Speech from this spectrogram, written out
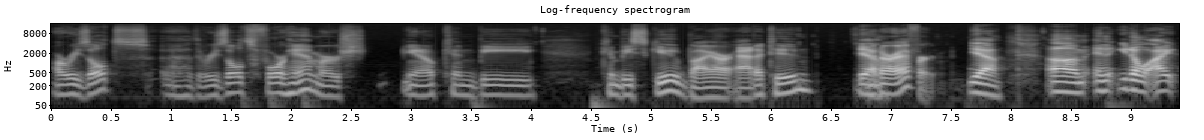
our results uh, the results for him are you know can be can be skewed by our attitude Yeah. and our effort Yeah, um, and you know, I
